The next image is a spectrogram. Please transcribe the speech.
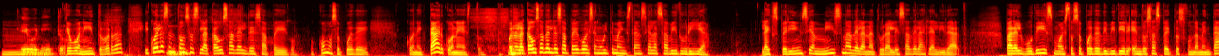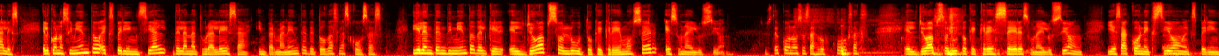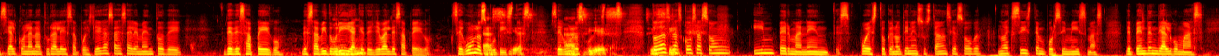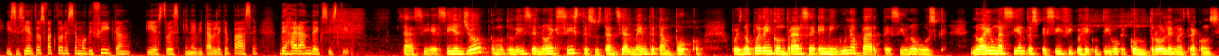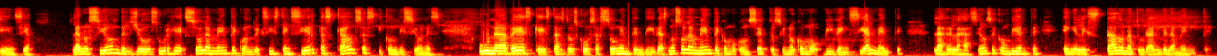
Qué mm, bonito. Qué bonito, ¿verdad? ¿Y cuál es entonces la causa del desapego? ¿Cómo se puede conectar con esto? Bueno, la causa del desapego es en última instancia la sabiduría, la experiencia misma de la naturaleza de la realidad. Para el budismo esto se puede dividir en dos aspectos fundamentales, el conocimiento experiencial de la naturaleza impermanente de todas las cosas y el entendimiento del que el yo absoluto que creemos ser es una ilusión. Si usted conoce esas dos cosas, el yo absoluto que cree ser es una ilusión y esa conexión experiencial con la naturaleza, pues llegas a ese elemento de, desapego, de sabiduría que te lleva al desapego según los budistas, según los budistas. Todas las cosas son impermanentes, puesto que no tienen sustancia sobre, no existen por sí mismas, dependen de algo más. Y si ciertos factores se modifican, y esto es inevitable que pase, dejarán de existir. Así es. Y el yo, como tú dices, no existe sustancialmente tampoco, pues no puede encontrarse en ninguna parte si uno busca. No hay un asiento específico ejecutivo que controle nuestra conciencia. La noción del yo surge solamente cuando existen ciertas causas y condiciones. Una vez que estas dos cosas son entendidas, no solamente como concepto, sino como vivencialmente, la relajación se convierte en el estado natural de la mente.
